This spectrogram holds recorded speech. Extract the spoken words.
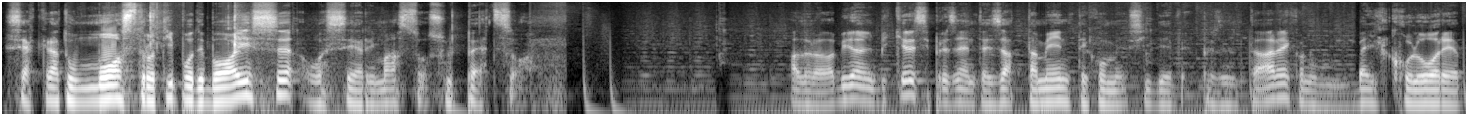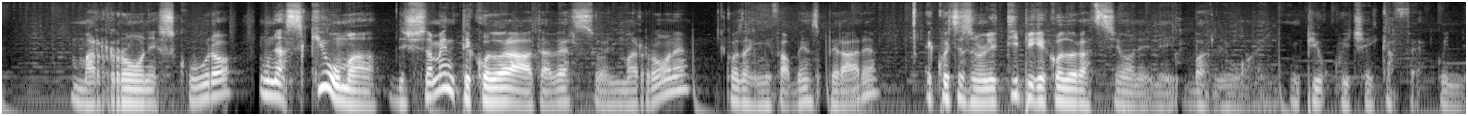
Se ha creato un mostro tipo The Boys o se è rimasto sul pezzo. Allora, la birra nel bicchiere si presenta esattamente come si deve presentare, con un bel colore marrone scuro, una schiuma decisamente colorata verso il marrone, cosa che mi fa ben sperare. E queste sono le tipiche colorazioni dei barley wine. In più qui c'è il caffè, quindi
